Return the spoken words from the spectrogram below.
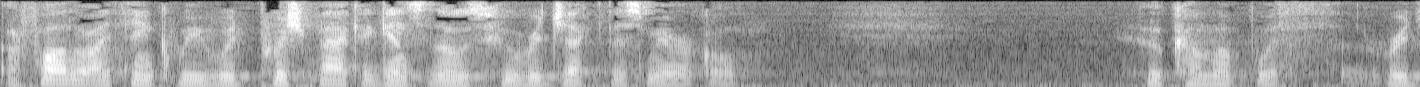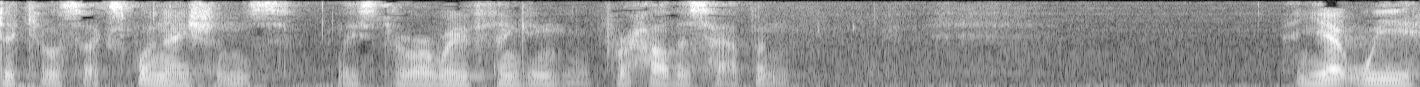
Our Father, I think we would push back against those who reject this miracle, who come up with ridiculous explanations at least through our way of thinking, for how this happened. And yet we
